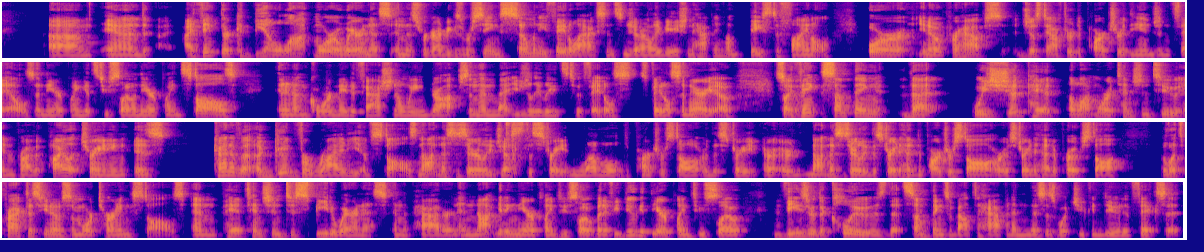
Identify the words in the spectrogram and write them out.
Um, and I think there could be a lot more awareness in this regard because we're seeing so many fatal accidents in general aviation happening on base to final, or you know perhaps just after departure the engine fails and the airplane gets too slow and the airplane stalls in an uncoordinated fashion, a wing drops, and then that usually leads to a fatal fatal scenario. So I think something that we should pay a lot more attention to in private pilot training is kind of a, a, good variety of stalls, not necessarily just the straight and level departure stall or the straight, or, or, not necessarily the straight ahead departure stall or a straight ahead approach stall. But let's practice, you know, some more turning stalls and pay attention to speed awareness in the pattern and not getting the airplane too slow. But if you do get the airplane too slow, these are the clues that something's about to happen, and this is what you can do to fix it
